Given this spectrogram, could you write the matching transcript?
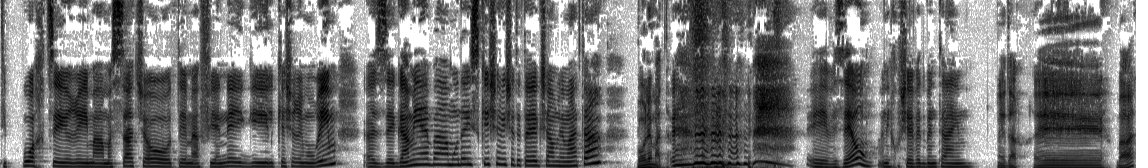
טיפוח צעירים, העמסת שעות, אה, מאפייני גיל, קשר עם הורים, אז זה גם יהיה בעמוד העסקי שלי שתתייג שם למטה. פה למטה. אה, וזהו, אני חושבת בינתיים. נהדר. אה, ברק,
